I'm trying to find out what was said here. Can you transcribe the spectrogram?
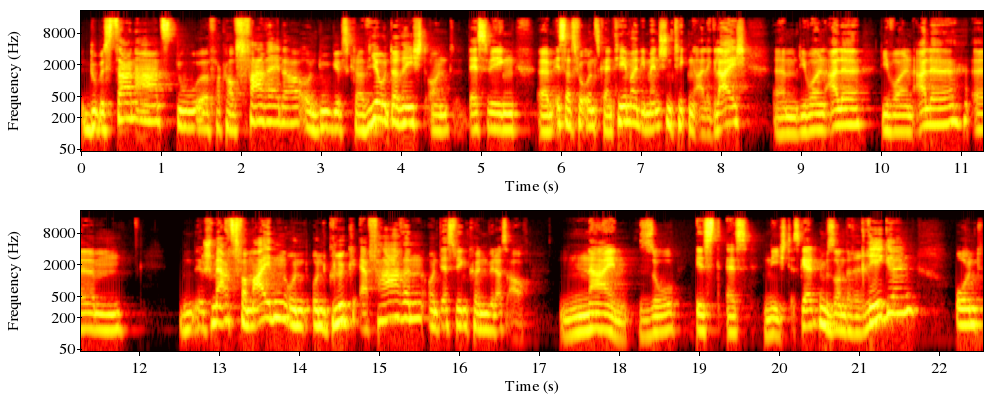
du bist Zahnarzt, du äh, verkaufst Fahrräder und du gibst Klavierunterricht und deswegen ähm, ist das für uns kein Thema. Die Menschen ticken alle gleich. Ähm, die wollen alle, die wollen alle, ähm, Schmerz vermeiden und, und Glück erfahren und deswegen können wir das auch. Nein, so ist es nicht. Es gelten besondere Regeln und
